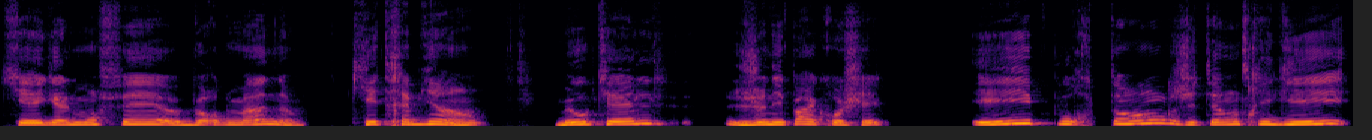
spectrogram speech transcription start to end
qui a également fait euh, Birdman, qui est très bien, hein, mais auquel je n'ai pas accroché. Et pourtant, j'étais intrigué,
